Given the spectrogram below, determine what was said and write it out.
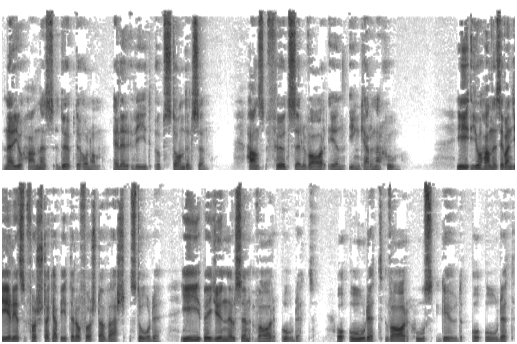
när Johannes döpte honom eller vid uppståndelsen. Hans födsel var en inkarnation. I Johannesevangeliets första kapitel och första vers står det I begynnelsen var ordet och ordet var hos Gud och ordet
